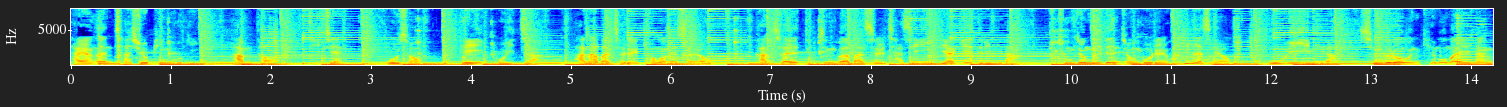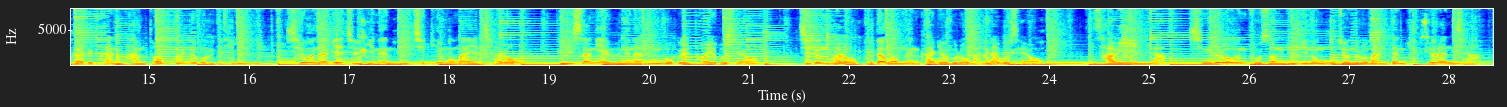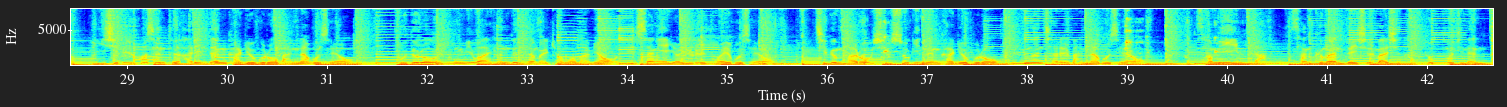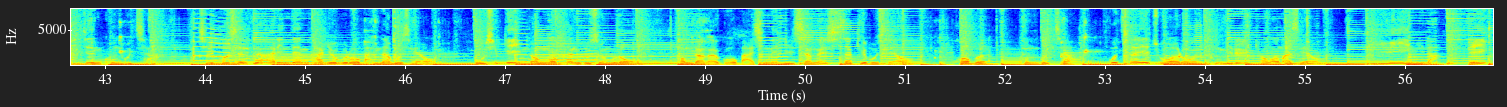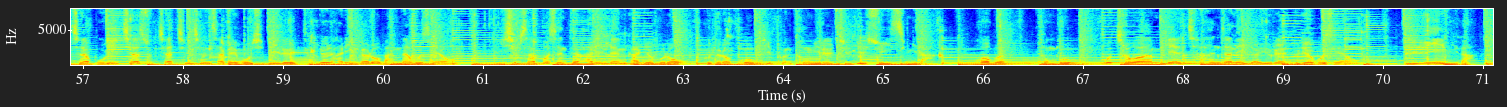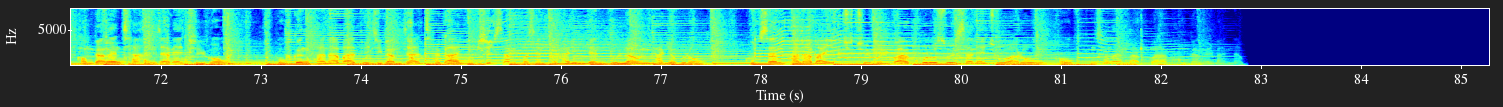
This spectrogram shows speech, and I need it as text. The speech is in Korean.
다양한 차 쇼핑 후기, 밤터, 티젠, 보성, 데이 포이차, 바나바차를 경험했어요. 각 차의 특징과 맛을 자세히 이야기해드립니다. 총정리된 정보를 확인하세요. 5위입니다. 싱그러운 캐모마일 향 가득한 밤터 콜드보르티. 시원하게 즐기는 위치 캐모마일 차로 일상의 은은한 행복을 더해보세요. 지금 바로 부담 없는 가격으로 만나보세요. 4위입니다. 싱그러운 보성 유기농 오전으로 만든 특별한 차. 21% 할인된 가격으로 만나보세요. 부드러운 풍미와 향긋함을 경험하며 일상의 여유를 더해보세요. 지금 바로 실속 있는 가격으로 훌륭한 차를 만나보세요. 3위입니다. 상큼한 매실 맛이 톡톡 터지는 티젠 콤부차. 7% 할인된 가격으로 만나보세요. 50개의 넉넉한 구성으로 건강하고 맛있는 일상을 시작해보세요. 허브, 콤부차, 꽃차의 조화로운 풍미를 경험하세요. 2위입니다. 베이차 보이차 수차 7,451을 특별 할인가로 만나보세요. 24% 할인된 가격으로 부드럽고 깊은 풍미를 즐길 수 있습니다. 허브, 콤부, 꽃차와 함께 차 한 잔의 여유를 누려보세요. 1위입니다. 건강한 차 한 잔의 즐거움. 볶은 바나바 돼지 감자 차가 63% 할인된 놀라운 가격으로 국산 바나바잎 추출물과 코로솔산의 조화로 더욱 풍성한 맛과 건강을 만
